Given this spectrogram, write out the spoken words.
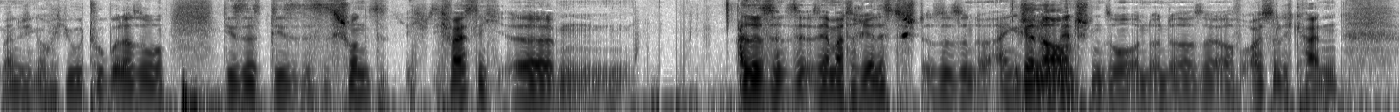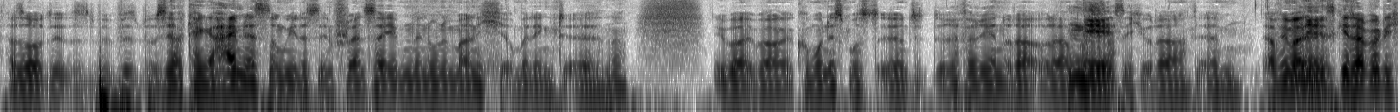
meinetwegen auch YouTube oder so, dieses, dieses, das ist schon, ich, ich weiß nicht, ähm, also es sind sehr, materialistisch, so sind eingestellte Genau. Menschen so und, und äh, so auf Äußerlichkeiten. Also das ist ja kein Geheimnis, irgendwie, dass Influencer-Ebene nun mal nicht unbedingt äh, ne, über über Kommunismus äh, referieren oder oder Nee. was weiß ich oder ähm, auf jeden Fall, Nee. es geht halt wirklich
